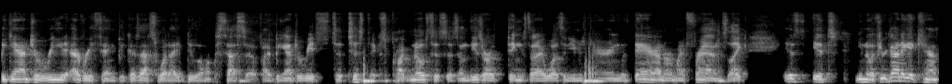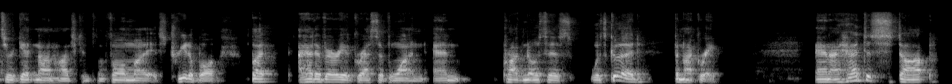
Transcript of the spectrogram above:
began to read everything because that's what I do. I'm obsessive. I began to read statistics, prognoses, and these are things that I wasn't even sharing with Dan or my friends. Like it's it's, you know, if you're gonna get cancer, get non-Hodgkin's lymphoma, it's treatable. But I had a very aggressive one and prognosis was good, but not great. And I had to stop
